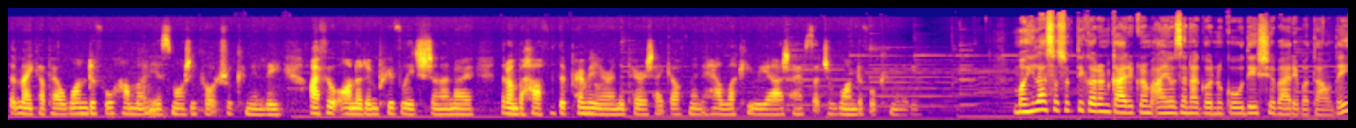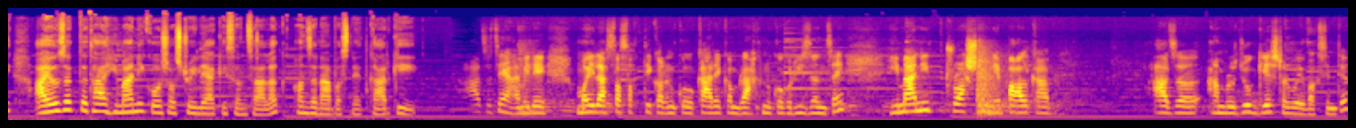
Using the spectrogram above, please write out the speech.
that make up our wonderful, harmonious multicultural community. I feel honoured and privileged, and I know that on behalf of the Premier and the Peritate government, how lucky we are to have such a wonderful community. महिला सशक्तिकरण कार्यक्रम आयोजना गर्नुको उद्देश्यबारे बताउँदै आयोजक तथा हिमानी कोष अस्ट्रेलियाकी सञ्चालक अञ्जना बस्नेत कार्की। आज चाहिँ हामीले महिला सशक्तिकरणको कार्यक्रम राख्नुको रिजन चाहिँ हिमानी ट्रस्ट नेपालका आज हाम्रो जो गेस्टहरू भइबक्सिन् थियो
